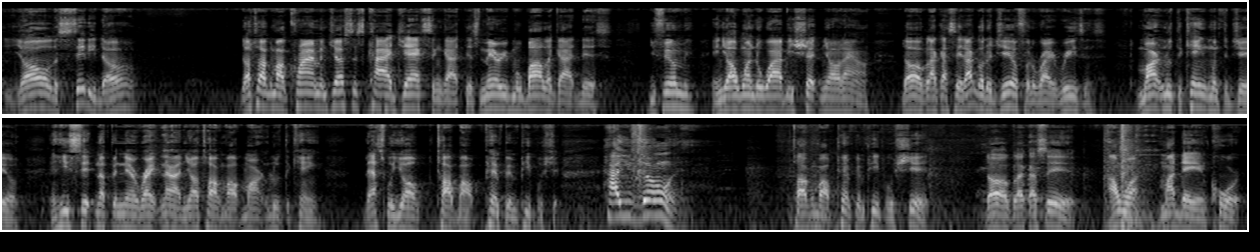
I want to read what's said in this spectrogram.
y'all the city, dog. Y'all talking about crime and justice? Kai Jackson got this. Mary Mubala got this. You feel me? And y'all wonder why I be shutting y'all down. Dog, like I said, I go to jail for the right reasons. Martin Luther King went to jail, and he's sitting up in there right now, and y'all talking about Martin Luther King. That's where y'all talk about pimping people shit. How you doing? Talking about pimping people shit. Dog, like I said, I want my day in court.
